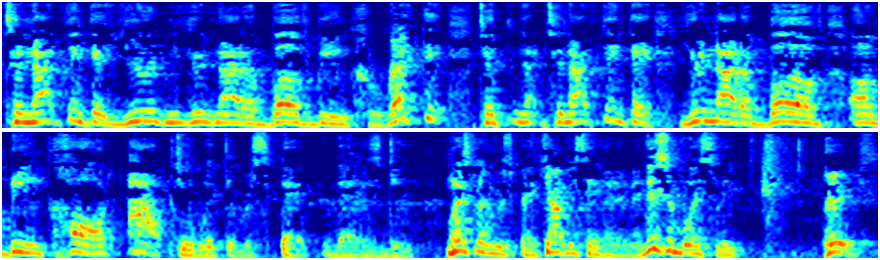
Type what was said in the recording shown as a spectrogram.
to not think that you're you're not above being corrected, to, to not think that you're not above um, being called out with the respect that is due. Much love and respect. Y'all be safe out there, man. This is your boy Sleep. Peace.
